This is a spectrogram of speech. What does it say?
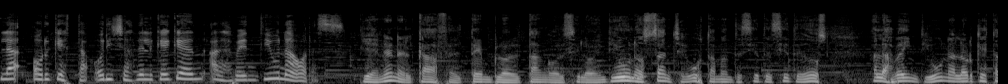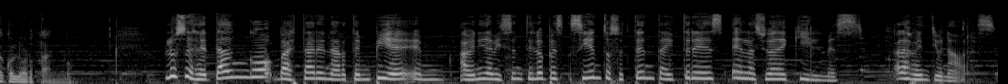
la orquesta Orillas del Quequén a las 21 horas. Bien, en el CAF, el Templo del Tango del siglo XXI, Sánchez Bustamante 772, a las 21, la orquesta Color Tango. Luces de Tango va a estar en Artempié, en Avenida Vicente López 173, en la ciudad de Quilmes, a las 21 horas.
